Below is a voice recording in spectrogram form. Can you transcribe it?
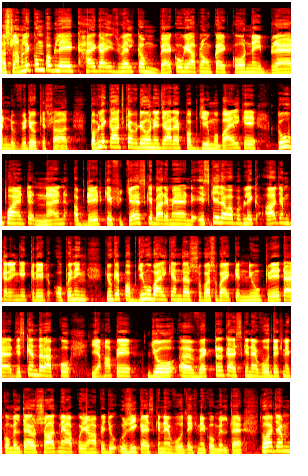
वालेकुम public. Hi guys welcome back हो गया आप लोगों का एक और नई ब्रांड वीडियो के साथ। पब्लिक, आज का वीडियो होने जा रहा है पबजी मोबाइल के। 2.9 अपडेट के फीचर्स के बारे में एंड इसके अलावा पब्लिक आज हम करेंगे क्रेट ओपनिंग, क्योंकि पबजी मोबाइल के अंदर सुबह सुबह एक न्यू क्रेट आया है, जिसके अंदर आपको यहाँ पे जो वेक्टर का स्किन है वो देखने को मिलता है और साथ में आपको यहाँ पे जो उजी का स्किन है वो देखने को मिलता है। तो आज हम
